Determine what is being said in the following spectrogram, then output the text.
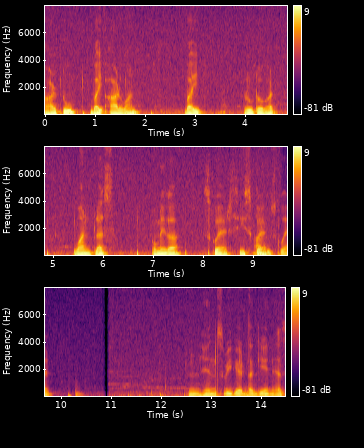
R two by R one by root over one plus omega square C square square and hence we get the gain as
